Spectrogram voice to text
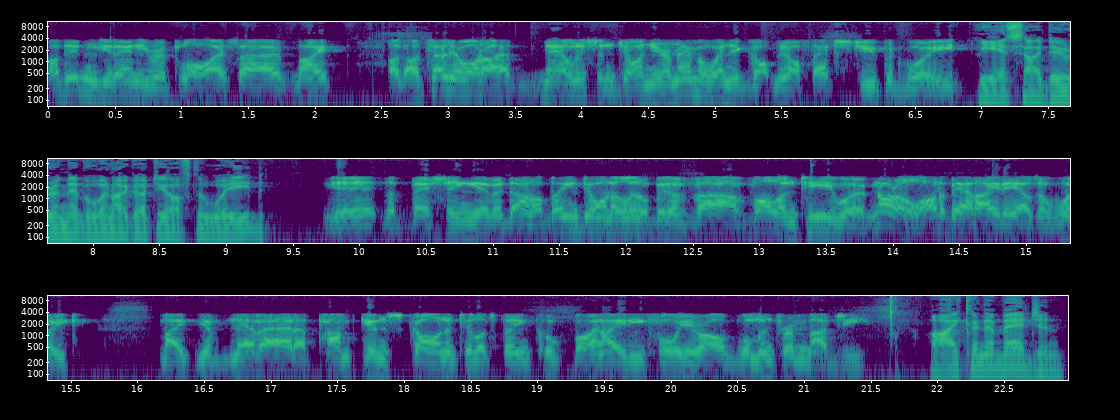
I didn't get any reply, so, mate, I- I'll tell you what I had. Now, listen, John, you remember when you got me off that stupid weed? Yes, I do remember when I got you off the weed. Yeah, the best thing you ever done. I've been doing a little bit of uh, volunteer work. Not a lot, about eight hours a week. Mate, you've never had a pumpkin scone until it's been cooked by an 84 year old woman from Mudgee. I can imagine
